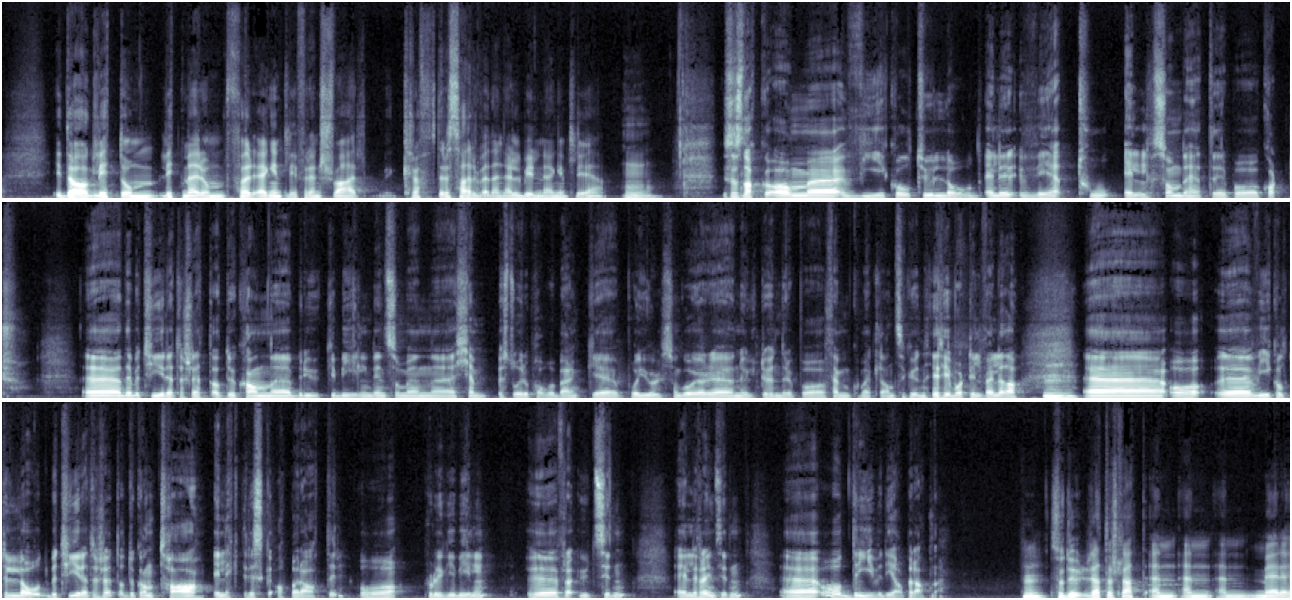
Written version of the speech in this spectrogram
I dag litt, om, litt mer om for egentlig for en svær kraftreserve den elbilen egentlig er. Mm. Vi skal snakke om eh, Vehicle to Load, eller V2L som det heter på kort. Eh, Det betyr rett og slett at du kan eh, bruke bilen din som en eh, kjempestor powerbank på hjul, som går eh, 0 til 100 på 5,1 sekunder, i vårt tilfelle. da. Eh, og eh, vehicle to load betyr rett og slett at du kan ta elektriske apparater og plugge i bilen eh, fra utsiden eller fra innsiden, eh, og drive de apparatene. Hmm. Så du rett og slett en, en, en mer,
